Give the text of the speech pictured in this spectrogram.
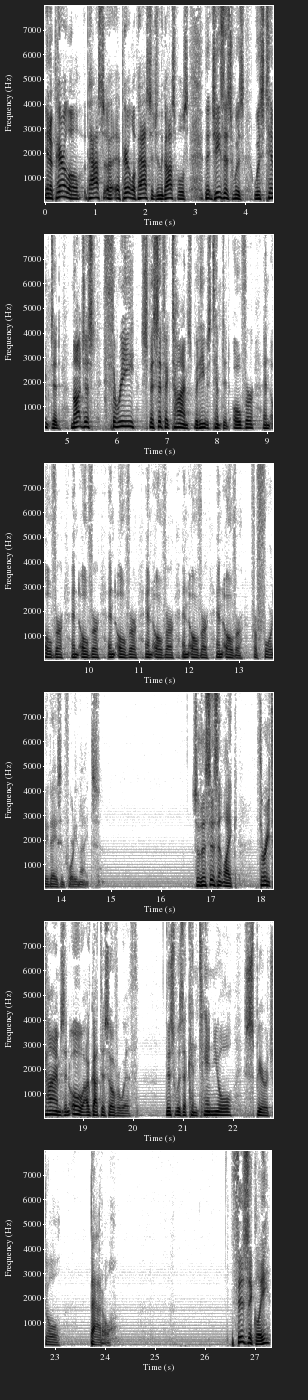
in a parallel, pas- uh, a parallel passage in the Gospels that Jesus was, was tempted not just three specific times, but he was tempted over and over and over and over and over and over and over for 40 days and 40 nights. So this isn't like three times and, oh, I've got this over with. This was a continual spiritual battle physically,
